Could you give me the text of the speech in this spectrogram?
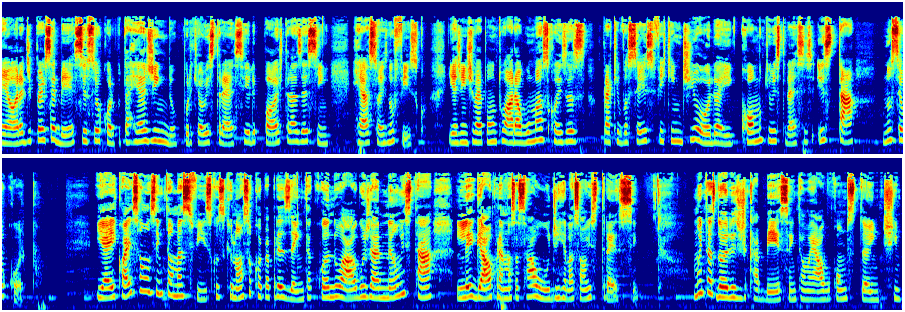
é hora de perceber se o seu corpo está reagindo, porque o estresse ele pode trazer sim reações no físico. E a gente vai pontuar algumas coisas para que vocês fiquem de olho aí como que o estresse está no seu corpo. E aí, quais são os sintomas físicos que o nosso corpo apresenta quando algo já não está legal para nossa saúde em relação ao estresse? Muitas dores de cabeça, então é algo constante.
